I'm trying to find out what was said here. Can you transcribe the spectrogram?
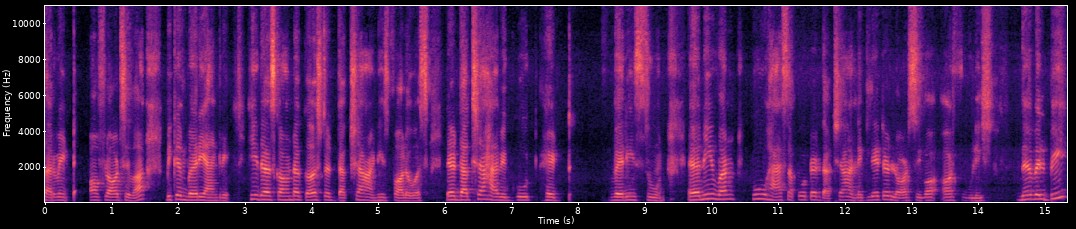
servant of Lord Shiva became very angry. He thus counter cursed Daksha and his followers. Let Daksha have a good head very soon. Anyone who has supported Daksha and neglected Lord Shiva are foolish. They will be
